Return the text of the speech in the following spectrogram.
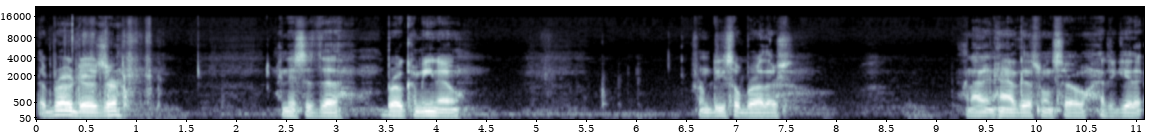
the Brodozer and this is the Bro Camino from Diesel Brothers. And I didn't have this one, so I had to get it.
